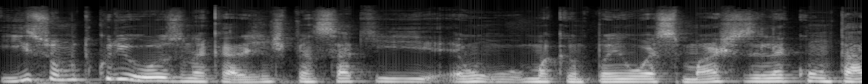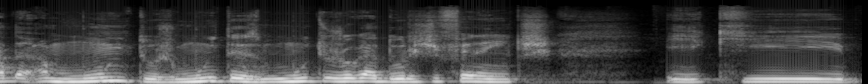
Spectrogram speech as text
e, isso é muito curioso, né, cara? A gente pensar que é um, uma campanha West Marches é contada a muitos, muitas, muitos jogadores diferentes e que,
